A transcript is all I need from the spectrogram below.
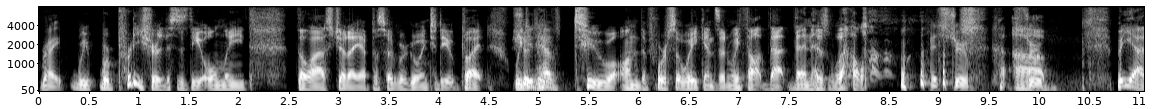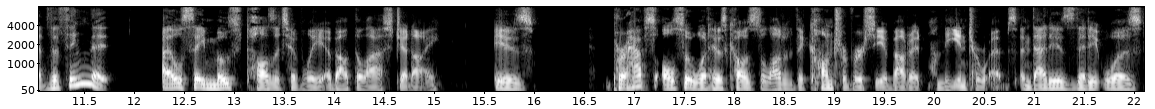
Right. We, we're pretty sure this is the only The Last Jedi episode we're going to do, but we Should did be. have two on The Force Awakens, and we thought that then as well. it's true. It's uh, true. But yeah, the thing that I'll say most positively about The Last Jedi is perhaps also what has caused a lot of the controversy about it on the interwebs, and that is that it was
